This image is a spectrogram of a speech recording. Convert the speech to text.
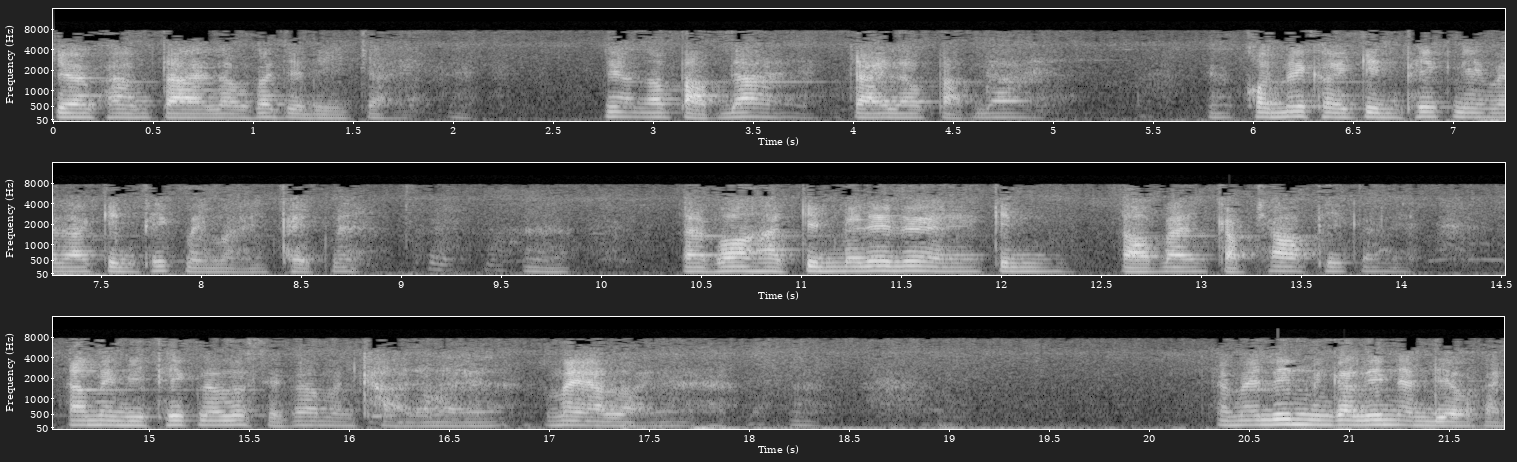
เจอความตายเราก็จะดีใจ เนี่ยเราปรับได้ ใจเราปรับได้ คนไม่เคยกินพริกเนี่ยเวลากินพริกใหม่ ๆ เผ็ดไหมแต่พอหัดกินไปเรื่อยๆกินต่อไปกับชอบพริกแล้วเนี่ยถ้าไม่มีพริกแล้วรู้สึกว่ามันขาดอะไรไม่อร่อยนะทำไมลิ้นมันก็ลิ้นอันเดียวกัน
